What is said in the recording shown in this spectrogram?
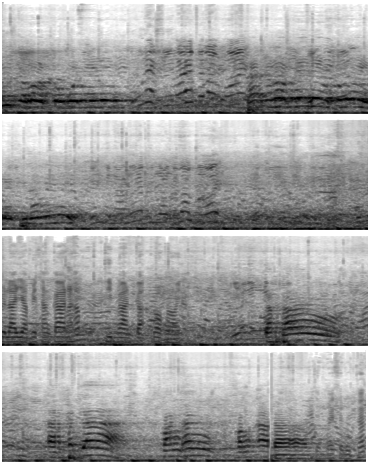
นี่กระรอกตัวบนนี้ถ้ากระรอกเล็กๆตัวน้เลยที่ผมนี่ เป็นเว ลาอย่างเป็นทางการนะครับ ทีมงานกับรอบร้อยกับทั้งอาปัญญาฟังทั้งฟังอายังไม่สรุปครับ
